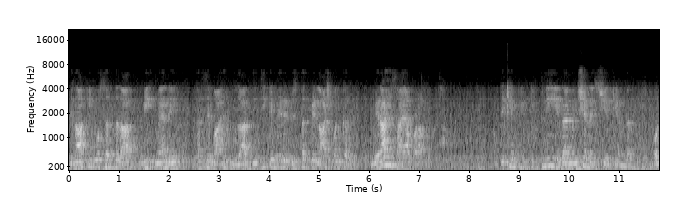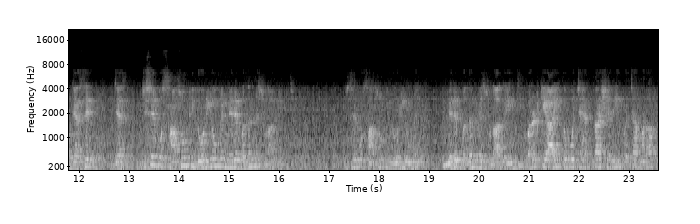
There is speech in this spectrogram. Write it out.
खिजा की वो सर्द भी मैंने घर से बाहर गुजार दी थी कि मेरे बिस्तर पे लाश बनकर मेरा ही साया पड़ा हुआ था। अब देखें कि कितनी डायमेंशन है इस शेर के अंदर। और जैसे जैसे, जिसे वो सांसों की डोरियों में मेरे बदन में सुला गई थी। जिसे वो सांसों की डोरियों में मेरे बदन में सुला गई थी, पलट के आई तो वो चहकता शरीर बचा मरा हुआ।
